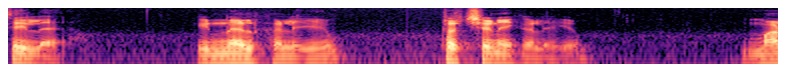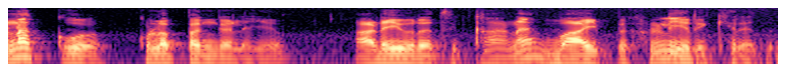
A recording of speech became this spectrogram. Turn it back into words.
சில இன்னல்களையும் பிரச்சனைகளையும் மனக்கு குழப்பங்களையும் அடைவதற்கான வாய்ப்புகள் இருக்கிறது.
